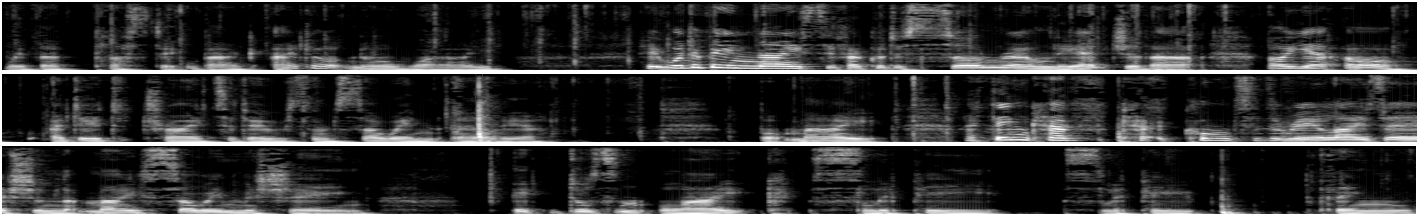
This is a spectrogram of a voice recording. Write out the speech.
with a plastic bag. I don't know why. It would have been nice if I could have sewn round the edge of that. Oh yeah, oh, I did try to do some sewing earlier but my I think I've come to the realization that my sewing machine it doesn't like slippy slippy things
